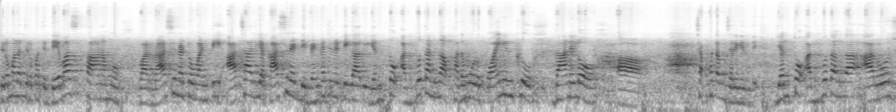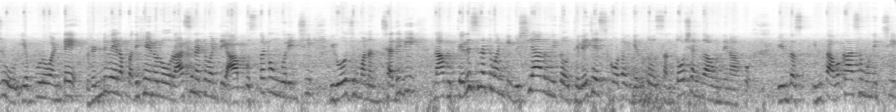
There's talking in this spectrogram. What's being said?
తిరుమల తిరుపతి దేవస్థానము వారు రాసినటువంటి ఆచార్య కాశిరెడ్డి వెంకటరెడ్డి గారు ఎంతో అద్భుతంగా పదమూడు పాయింట్లు దానిలో చెప్పటం జరిగింది. ఎంతో అద్భుతంగా ఆ రోజు ఎప్పుడు అంటే రెండు వేల పదిహేనులో రాసినటువంటి ఆ పుస్తకం గురించి ఈరోజు మనం చదివి నాకు తెలిసినటువంటి విషయాలు మీతో తెలియజేసుకోవడం ఎంతో సంతోషంగా ఉంది నాకు. ఇంత ఇంత అవకాశమునిచ్చి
